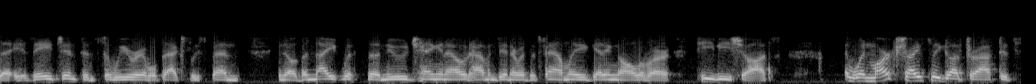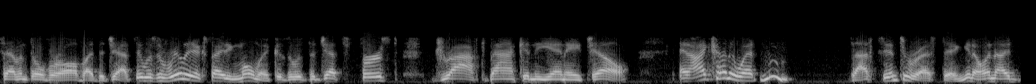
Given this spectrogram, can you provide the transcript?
uh, his agent, and so we were able to actually spend, you know, the night with the Nuge, hanging out, having dinner with his family, getting all of our TV shots. When Mark Scheifele got drafted seventh overall by the Jets, it was a really exciting moment because it was the Jets' first draft back in the NHL, and I kind of went, hmm, that's interesting. You know, and I'd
